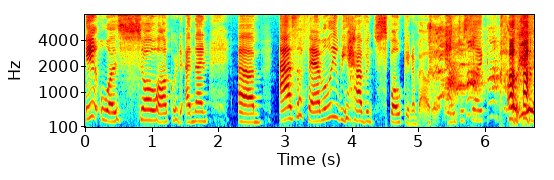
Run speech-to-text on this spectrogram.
it was so awkward. And then, um, as a family, we haven't spoken about it. We're just like, okay.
